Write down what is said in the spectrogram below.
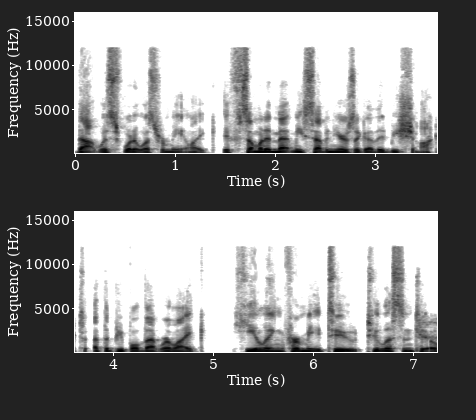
that was what it was for me. Like, if someone had met me seven years ago, they'd be shocked at the people that were like healing for me to to listen to.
